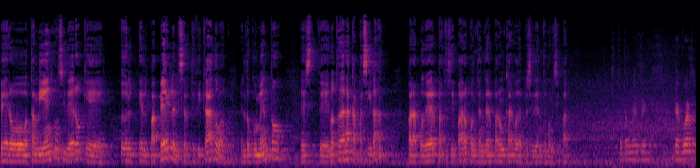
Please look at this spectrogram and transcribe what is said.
Pero también considero que el, el papel, el certificado, el documento, este, no te da la capacidad para poder participar o contender para un cargo de presidente municipal. Totalmente de acuerdo.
